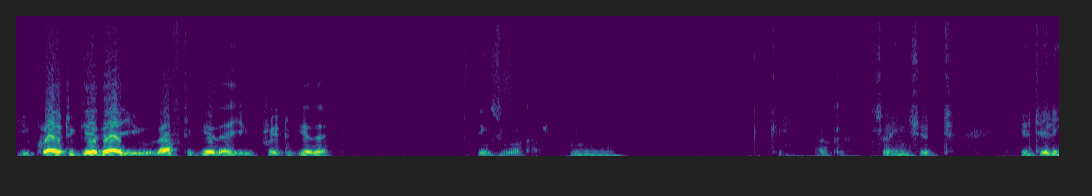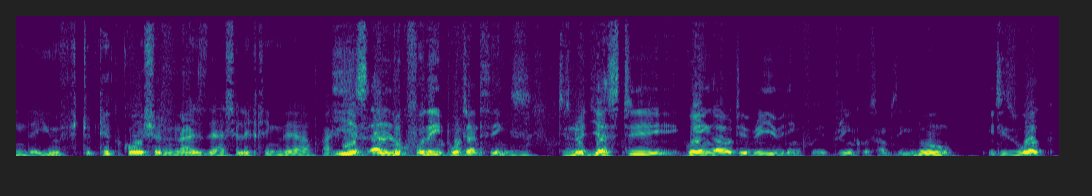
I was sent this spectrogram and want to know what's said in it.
you cry together, you laugh together, you pray together, things will work out. Mm. Okay. Okay. So in short, you're telling the youth to take caution as they are selecting their partner. Yes, and look for the important things. Yes. It is not just uh, going out every evening for a drink or something. No, it is work.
